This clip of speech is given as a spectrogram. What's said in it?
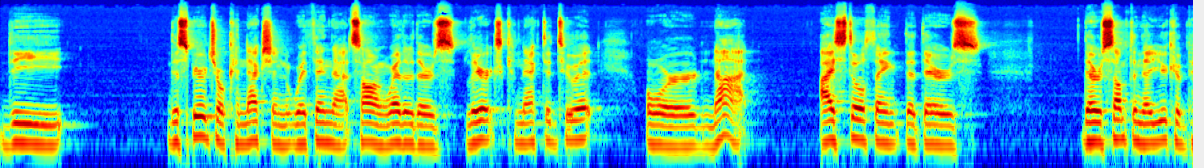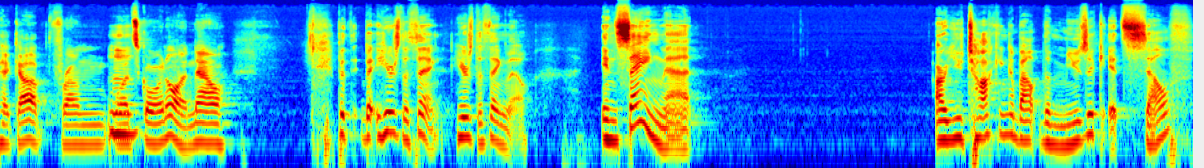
the the spiritual connection within that song, whether there's lyrics connected to it or not, I still think that there's there's something that you could pick up from what's going on. Now, But but here's the thing. Here's the thing though. In saying that, are you talking about the music itself?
